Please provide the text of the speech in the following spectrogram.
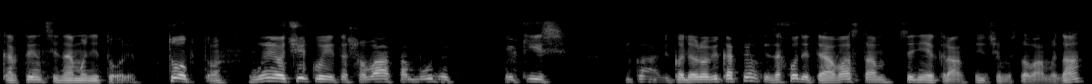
картинці на моніторі. Тобто, ви очікуєте, що у вас там будуть якісь цікаві кольорові картинки, заходите, а у вас там синій екран, іншими словами. Да?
